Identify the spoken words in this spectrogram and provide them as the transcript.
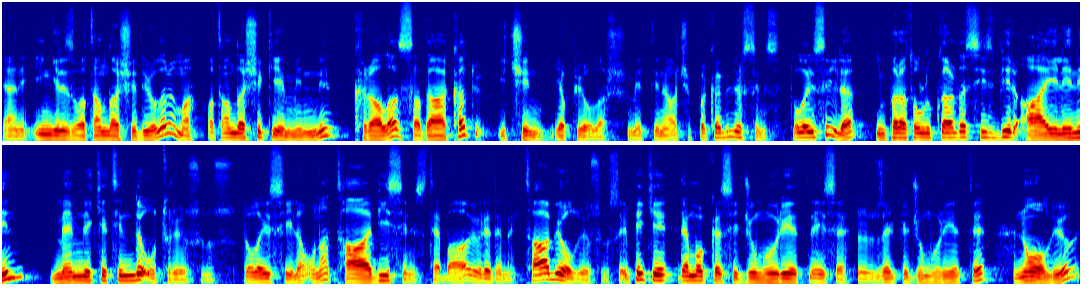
Yani İngiliz vatandaşı diyorlar ama vatandaşlık yeminini krala sadakat için yapıyorlar. Metnini açıp bakabilirsiniz. Dolayısıyla imparatorluklarda siz bir ailenin memleketinde oturuyorsunuz. Dolayısıyla ona tabisiniz. Tebaa öyle demek. Tabi oluyorsunuz. E peki demokrasi, cumhuriyet neyse özellikle cumhuriyette ne oluyor?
